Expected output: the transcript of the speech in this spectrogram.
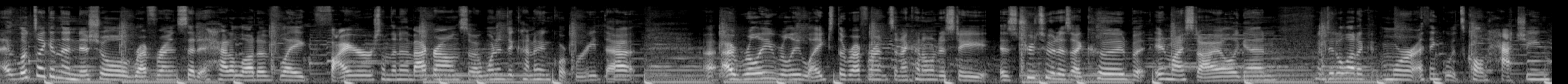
it looked like in the initial reference that it had a lot of like fire or something in the background so I wanted to kind of incorporate that. I really really liked the reference and I kind of wanted to stay as true to it as I could but in my style again. I did a lot of more I think what's called hatching.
